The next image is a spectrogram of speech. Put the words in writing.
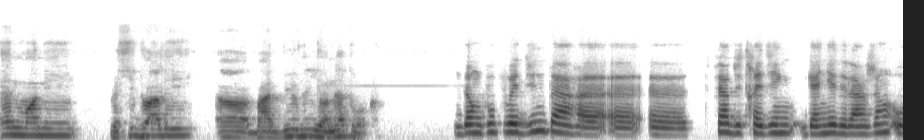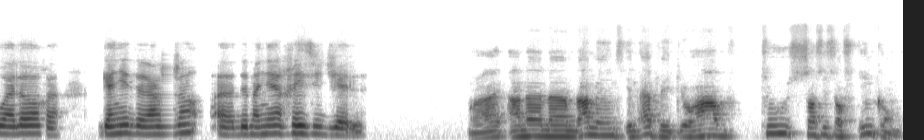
earn money residually uh, by building your network. Donc, vous pouvez d'une part euh, faire du trading, gagner de l'argent ou alors gagner de l'argent de manière résiduelle. All right? And then um, that means in Epic, you have two sources of income.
